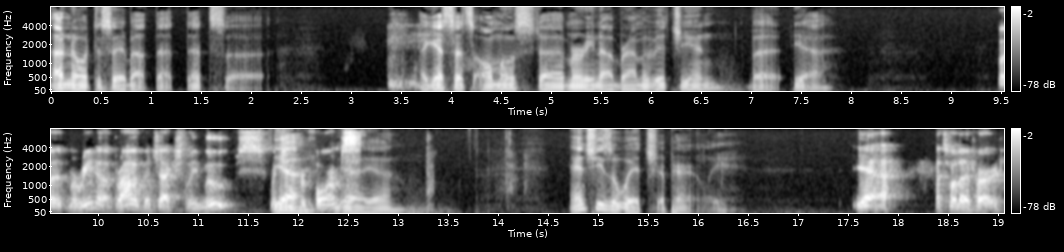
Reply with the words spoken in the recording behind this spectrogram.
I don't know what to say about that. That's uh I guess that's almost uh Marina Abramovichian, but yeah. but Marina Abramovich actually moves when yeah. she performs. Yeah, yeah. And she's a witch apparently. Yeah, that's what I've heard.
